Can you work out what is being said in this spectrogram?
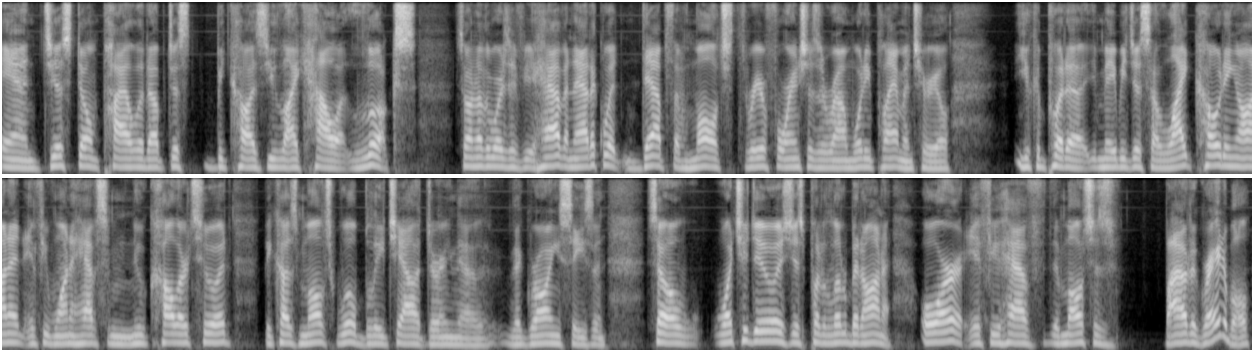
and just don't pile it up just because you like how it looks. So, in other words, if you have an adequate depth of mulch, three or four inches around woody plant material, you could put a maybe just a light coating on it if you want to have some new color to it because mulch will bleach out during the, the growing season. So what you do is just put a little bit on it. Or if you have the mulch is biodegradable,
